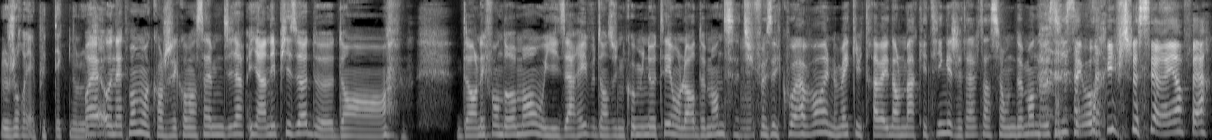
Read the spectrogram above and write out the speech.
le jour où il y a plus de technologie. Ouais, honnêtement, moi, quand j'ai commencé à me dire, il y a un épisode euh, dans dans l'effondrement où ils arrivent dans une communauté, on leur demande tu mm. faisais quoi avant, et le mec il travaille dans le marketing, et j'étais putain si on me demande aussi, c'est horrible, je sais rien faire.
